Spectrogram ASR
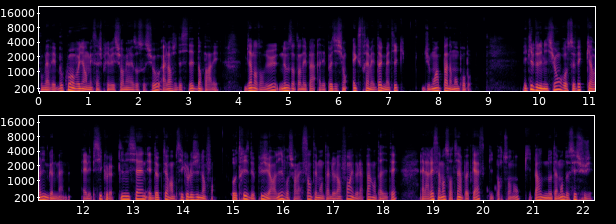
Vous m'avez beaucoup envoyé en message privé sur mes réseaux sociaux, alors j'ai décidé d'en parler. Bien entendu, ne vous entendez pas à des positions extrêmes et dogmatiques, du moins pas dans mon propos. L'équipe de l'émission recevait Caroline Goldman. Elle est psychologue clinicienne et docteur en psychologie de l'enfant. Autrice de plusieurs livres sur la santé mentale de l'enfant et de la parentalité, elle a récemment sorti un podcast qui porte son nom, qui parle notamment de ces sujets.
